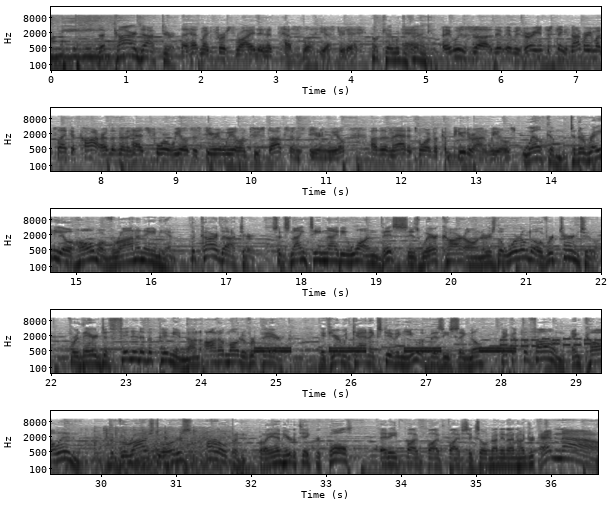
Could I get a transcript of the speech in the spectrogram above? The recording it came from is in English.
The Car Doctor. I had my first ride in a Tesla yesterday. Okay, what'd you And think? It was uh, it was very interesting. It's not very much like a car, other than it has four wheels, a steering wheel, and two stalks on the steering wheel. Other than that, it's more of a computer on wheels. Welcome to the radio home of Ron Ananian, the Car Doctor. Since 1991, this is where car owners the world over turn to for their definitive opinion on automotive repair. If your mechanic's giving you a busy signal, pick up the phone and call in. The garage doors are open. But I am here to take your calls at 855 560 9900. And now,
